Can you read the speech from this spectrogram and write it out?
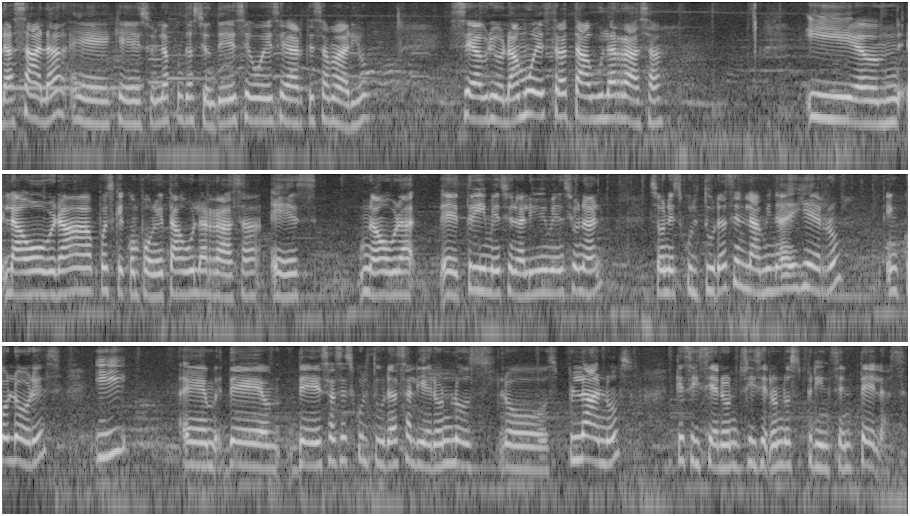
la sala, eh, que es en la Fundación de SOS Arte Samario. Se abrió la muestra Tábula Rasa y em, la obra pues, que compone Tábula Rasa es una obra eh, tridimensional y dimensional. Son esculturas en lámina de hierro, en colores y Em, de, esas esculturas salieron los, los planos que se hicieron, se hicieron los prints en telas.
